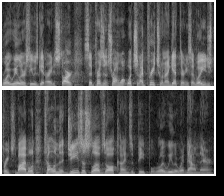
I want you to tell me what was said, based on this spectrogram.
Roy Wheeler, as he was getting ready to start, said, President Strong, what, what should I preach when I get there? And he said, Well, you just preach the Bible. and Tell them that Jesus loves all kinds of people. Roy Wheeler went down there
